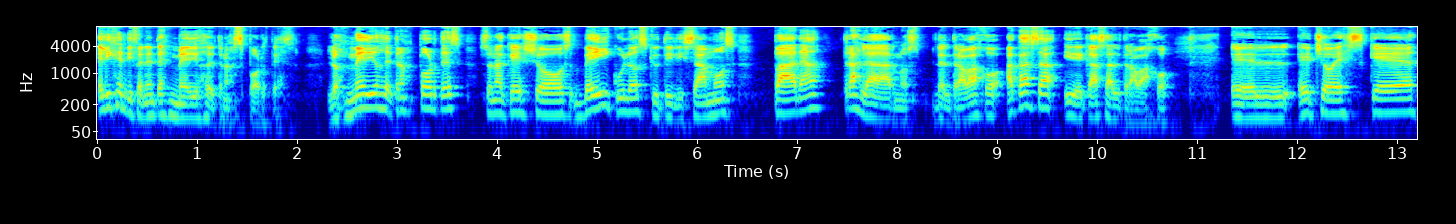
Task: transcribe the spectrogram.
eligen diferentes medios de transportes. Los medios de transportes son aquellos vehículos que utilizamos para trasladarnos del trabajo a casa y de casa al trabajo. El hecho es que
